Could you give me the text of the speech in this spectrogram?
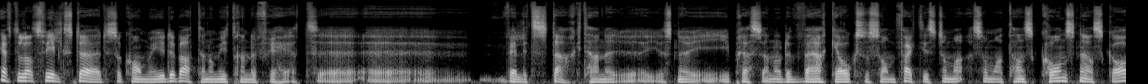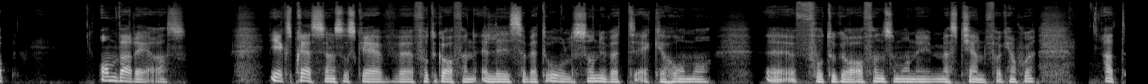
Efter Lars Vilks död så kommer ju debatten om yttrandefrihet eh, eh, väldigt starkt här nu, just nu i, i, pressen och det verkar också som faktiskt som, som att hans konstnärskap omvärderas. I Expressen så skrev eh, fotografen Elisabeth Olsson, ni vet Ecce Homo-fotografen som hon är mest känd för kanske, att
